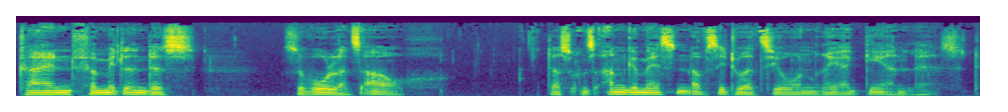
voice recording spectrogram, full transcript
kein vermittelndes sowohl als auch, das uns angemessen auf Situationen reagieren lässt.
